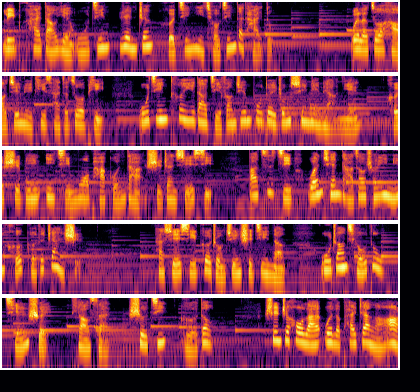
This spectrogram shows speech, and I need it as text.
离不开导演吴京认真和精益求精的态度。为了做好军旅题材的作品，吴京特意到解放军部队中训练两年，和士兵一起摸爬滚打、实战学习。把自己完全打造成一名合格的战士。他学习各种军事技能，武装泅渡、潜水、跳伞、射击、格斗，甚至后来为了拍《战狼二》，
